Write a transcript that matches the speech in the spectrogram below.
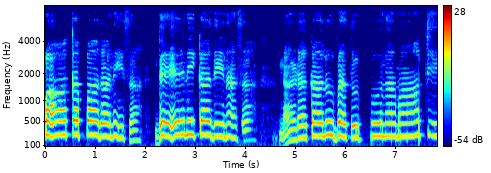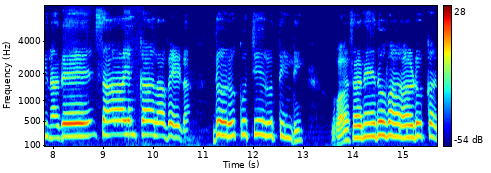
పాత పదనిస దేనికదినస నడకలు బ్రతుకున మార్చినదే సాయంకాల వేళ దొరుకు చిరు తిండి వాసనేదు వాడుక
